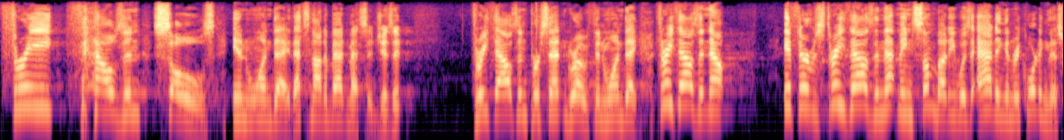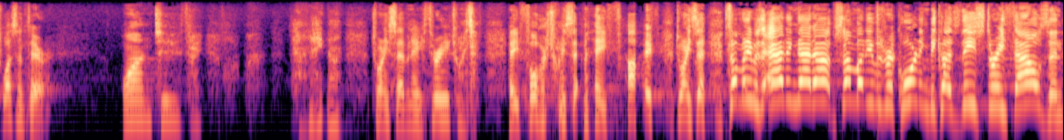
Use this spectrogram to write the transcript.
3,000 souls in one day. That's not a bad message, is it? 3,000% growth in one day. 3,000. Now, if there was 3,000, that means somebody was adding and recording this, wasn't there? One, two, three, four, seven, eight, nine, 27, 83, 27, 84, 27, 85, 27. Somebody was adding that up. Somebody was recording because these 3,000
